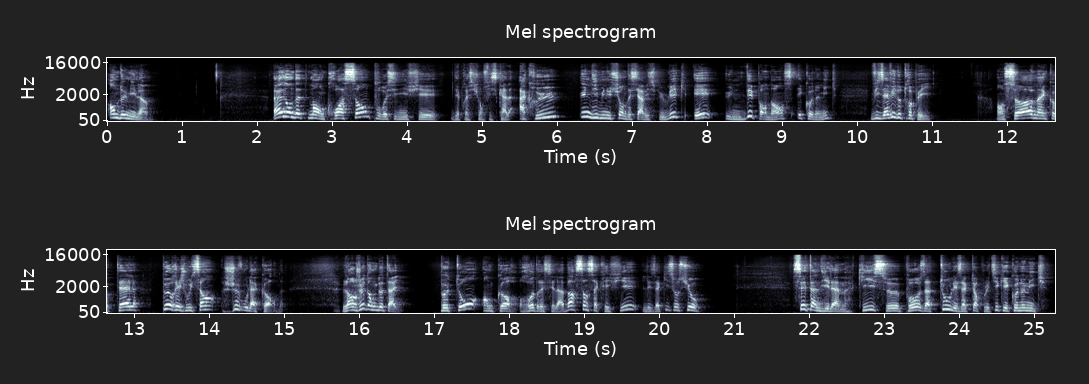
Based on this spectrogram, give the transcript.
en 2001. Un endettement croissant pourrait signifier des pressions fiscales accrues, une diminution des services publics et une dépendance économique vis-à-vis d'autres pays. En somme, un cocktail peu réjouissant, je vous l'accorde. L'enjeu donc de taille. Peut-on encore redresser la barre sans sacrifier les acquis sociaux? C'est un dilemme qui se pose à tous les acteurs politiques et économiques.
